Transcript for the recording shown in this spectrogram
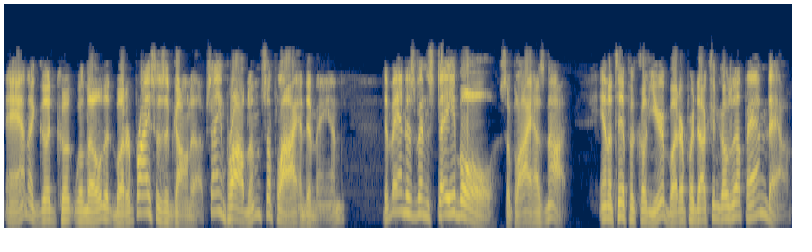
And a good cook will know that butter prices have gone up. Same problem, supply and demand. Demand has been stable, supply has not. In a typical year, butter production goes up and down.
